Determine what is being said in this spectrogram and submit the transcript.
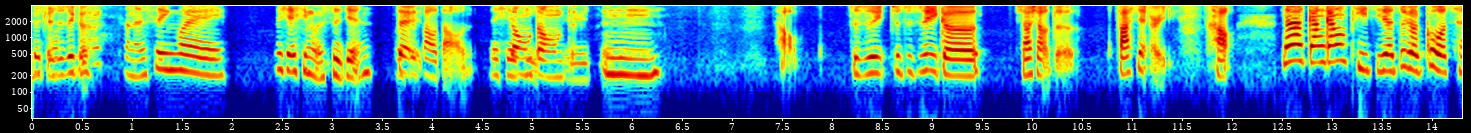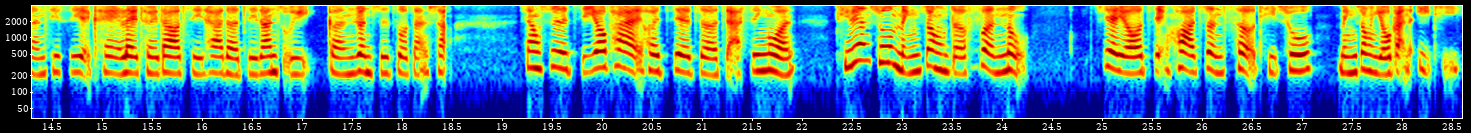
就觉得这个可能是因为那些新闻事件，对，报道那些中东的，嗯，好，就是这只是一个小小的发现而已。好，那刚刚提及的这个过程，其实也可以类推到其他的极端主义跟认知作战上，像是极右派会借着假新闻提炼出民众的愤怒。借由简化政策，提出民众有感的议题，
